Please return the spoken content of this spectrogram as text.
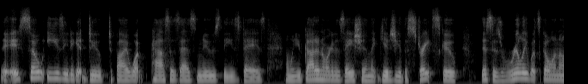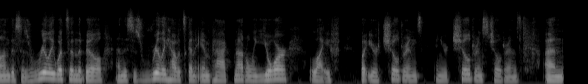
it's so easy to get duped by what passes as news these days. And when you've got an organization that gives you the straight scoop, this is really what's going on, this is really what's in the bill, and this is really how it's going to impact not only your life, but your children's and your children's children's. And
